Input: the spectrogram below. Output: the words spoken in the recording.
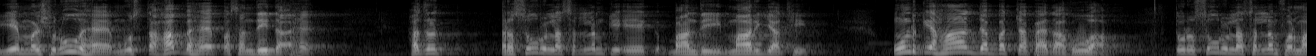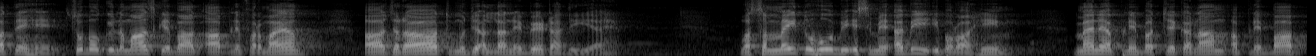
ये मशरू है, मुस्तहब है, पसंदीदा है। हज़रत रसूल वसल्लम की एक बांदी मारिया थी। उनके यहाँ जब बच्चा पैदा हुआ तो रसूल वसल्लम फरमाते हैं, सुबह की नमाज़ के बाद आपने फरमाया आज रात मुझे अल्लाह ने बेटा दिया है। वसमई तो हूँ भी इसमें अभी इब्राहिम। मैंने अपने बच्चे का नाम अपने बाप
